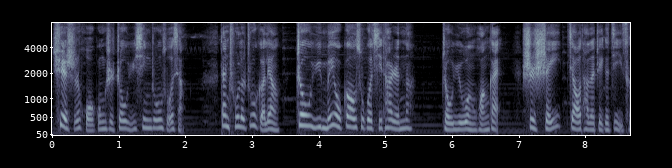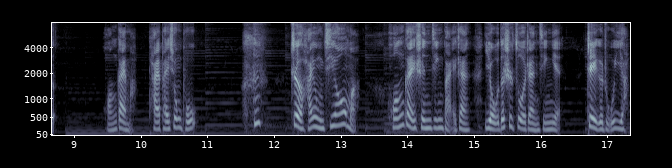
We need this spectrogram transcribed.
确实火攻是周瑜心中所想，但除了诸葛亮，周瑜没有告诉过其他人呢。周瑜问黄盖：“是谁教他的这个计策？”黄盖嘛，拍拍胸脯：“哼，这还用教吗？黄盖身经百战，有的是作战经验，这个主意啊，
